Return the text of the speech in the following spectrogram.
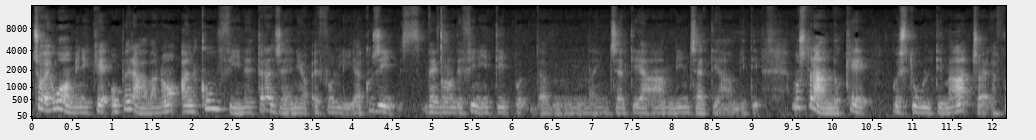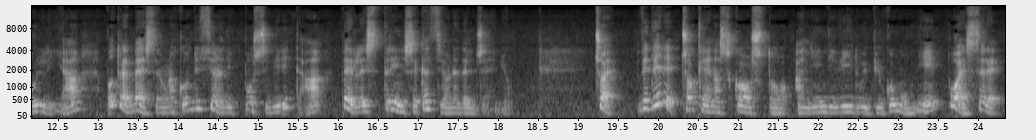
cioè uomini che operavano al confine tra genio e follia, così vengono definiti in certi, ambiti, in certi ambiti, mostrando che quest'ultima, cioè la follia, potrebbe essere una condizione di possibilità per l'estrinsecazione del genio. Cioè, vedere ciò che è nascosto agli individui più comuni può essere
